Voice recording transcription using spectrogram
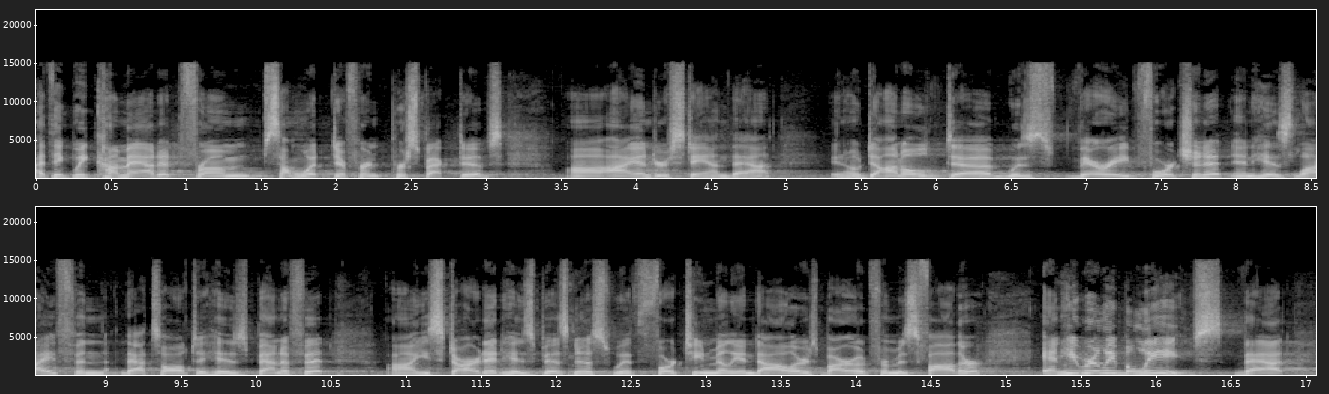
I think we come at it from somewhat different perspectives. Uh, I understand that. You know, Donald uh, was very fortunate in his life, and that's all to his benefit. Uh, he started his business with $14 million borrowed from his father, and he really believes that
